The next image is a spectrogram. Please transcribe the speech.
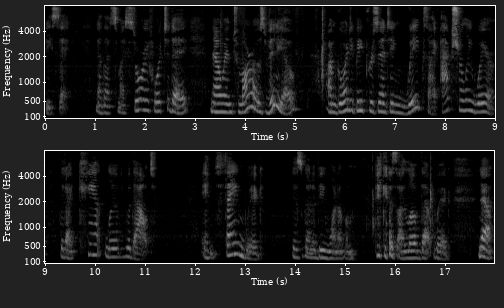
be saved. Now that's my story for today. Now in tomorrow's video, I'm going to be presenting wigs I actually wear that I can't live without. And Fame wig is going to be one of them because I love that wig. Now,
